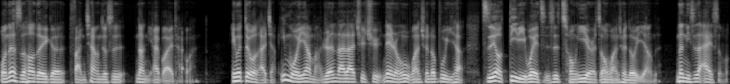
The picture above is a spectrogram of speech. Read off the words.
我那时候的一个反呛就是：那你爱不爱台湾？因为对我来讲一模一样嘛，人来来去去，内容物完全都不一样，只有地理位置是从一而终，完全都一样的。那你是在爱什么？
